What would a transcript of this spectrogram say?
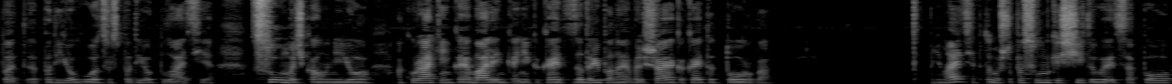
под, под ее возраст, под ее платье, сумочка у нее аккуратненькая, маленькая, не какая-то задрыпанная, большая, какая-то торба. Понимаете? Потому что по сумке считывается, по,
